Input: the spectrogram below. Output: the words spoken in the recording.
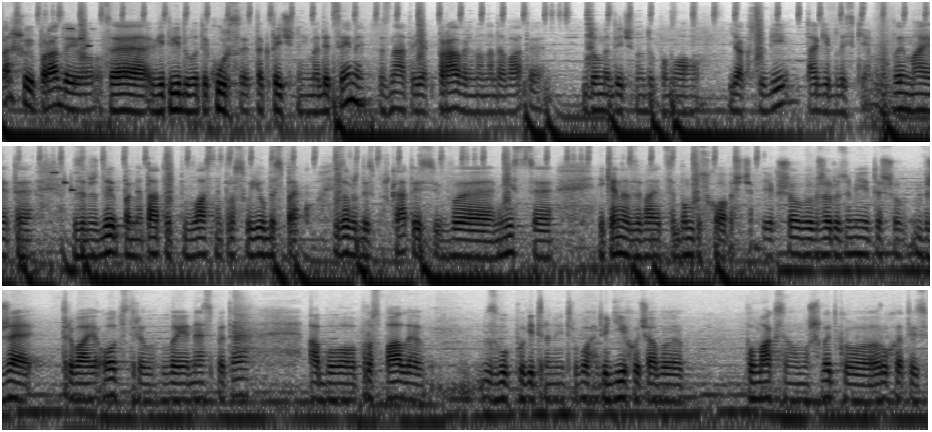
Першою порадою це відвідувати курси тактичної медицини, знати, як правильно надавати домедичну допомогу як собі, так і близьким. Ви маєте завжди пам'ятати власне про свою безпеку, завжди спускатись в місце, яке називається бомбосховище. Якщо ви вже розумієте, що вже триває обстріл, ви не спите або проспали звук повітряної тривоги, тоді хоча б по максимуму швидко рухатись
